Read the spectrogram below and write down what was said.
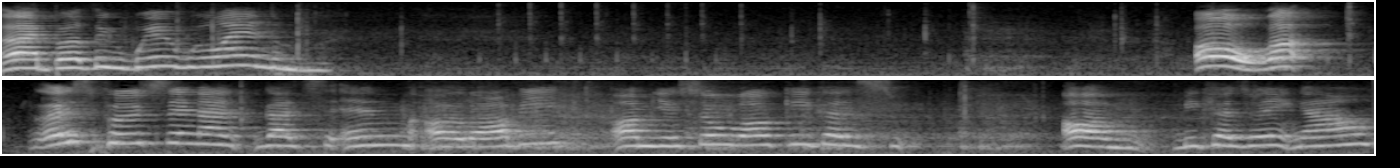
Alright, brother, where will land? Oh, look. This person that, that's in our lobby, um, you're so lucky because, um, because right now,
